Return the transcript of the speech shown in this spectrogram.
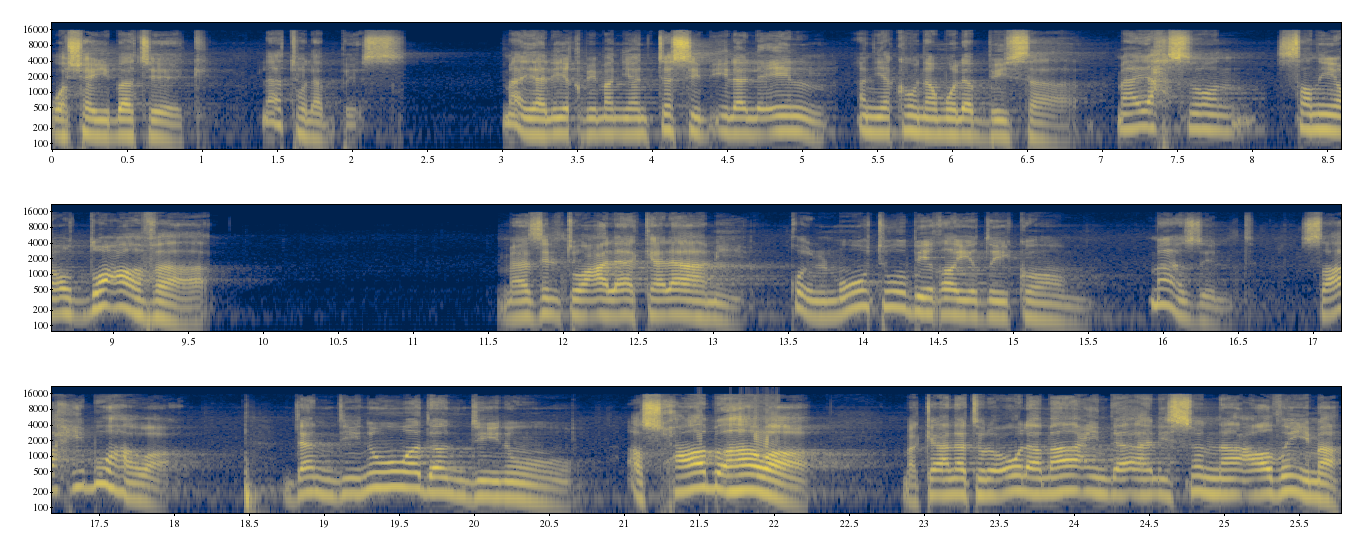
وشيبتك لا تلبس. ما يليق بمن ينتسب إلى العلم أن يكون ملبسا. ما يحسن صنيع الضعفاء ما زلت على كلامي. قل موتوا بغيظكم. ما زلت صاحب هوى. دندنوا ودندنوا. أصحاب هوى. مكانة العلماء عند أهل السنة عظيمة.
